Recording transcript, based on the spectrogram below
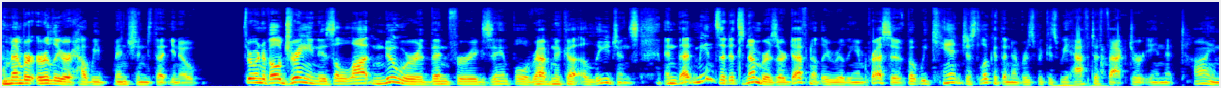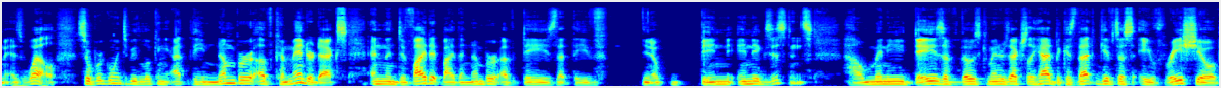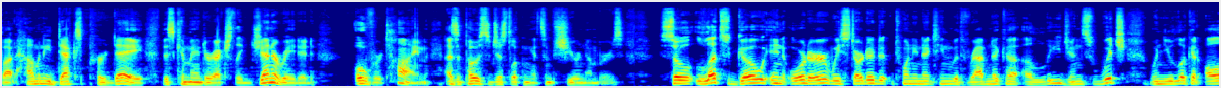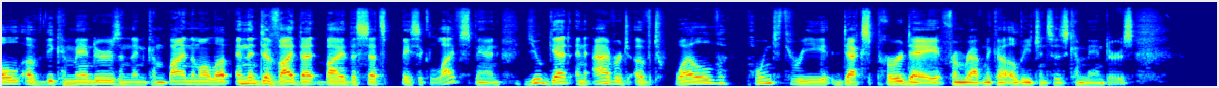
Remember earlier how we mentioned that, you know, Throne of Eldraine is a lot newer than, for example, Ravnica Allegiance. And that means that its numbers are definitely really impressive, but we can't just look at the numbers because we have to factor in time as well. So we're going to be looking at the number of commander decks and then divide it by the number of days that they've you know been in existence how many days of those commanders actually had because that gives us a ratio about how many decks per day this commander actually generated over time as opposed to just looking at some sheer numbers so let's go in order. We started 2019 with Ravnica Allegiance, which, when you look at all of the commanders and then combine them all up and then divide that by the set's basic lifespan, you get an average of 12.3 decks per day from Ravnica Allegiance's commanders.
